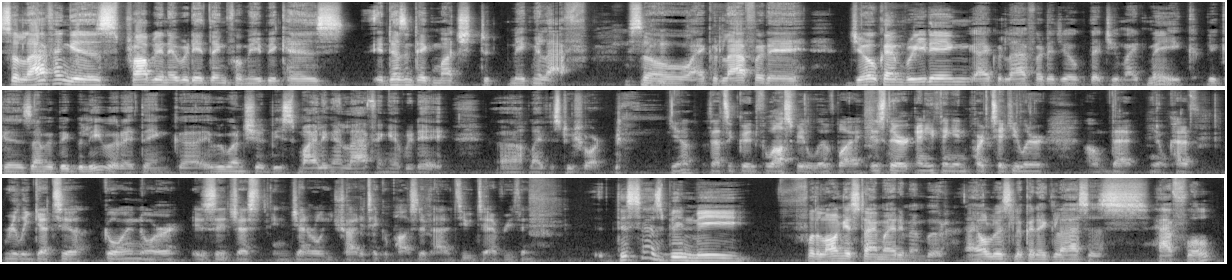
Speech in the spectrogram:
So laughing is probably an everyday thing for me because it doesn't take much to make me laugh. So I could laugh at a joke I'm reading. I could laugh at a joke that you might make because I'm a big believer. I think uh, everyone should be smiling and laughing every day. Uh, life is too short. Yeah, that's a good philosophy to live by. Is there anything in particular um, that you know kind of really gets you going, or is it just in general you try to take a positive attitude to everything? This has been me for the longest time. I remember. I always look at a glass as half full.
